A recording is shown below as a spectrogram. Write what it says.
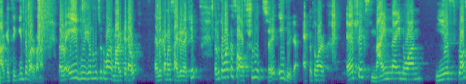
মার্কেট থেকে কিনতে পারবে না। তার মানে এই দুইজন হচ্ছে তোমার মার্কেট আউট এদেরকে আমরা সাইডে রাখি। তাহলে তোমার কাছে অপশন হচ্ছে এই দুইটা। একটা তোমার F X nine nine one ES plus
